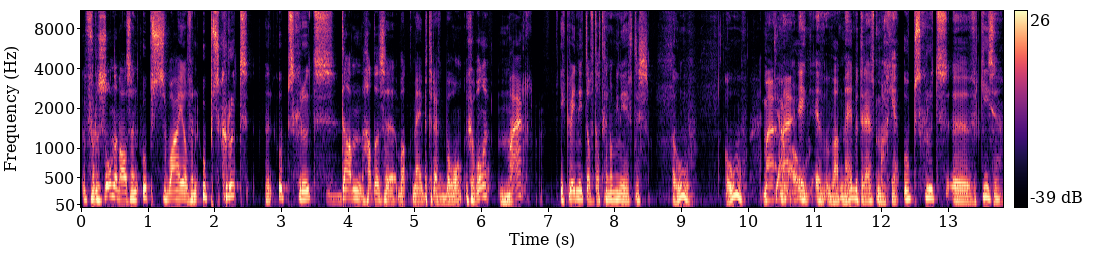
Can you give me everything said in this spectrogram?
verzonnen als een oepszwaai of een oepsgroet, Een oepsgroet. dan hadden ze wat mij betreft gewonnen. Maar ik weet niet of dat genomineerd is. Oh. Oh. Maar, Ja, maar oh. ik, eh, wat mij betreft mag je oepsgroet eh, verkiezen.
